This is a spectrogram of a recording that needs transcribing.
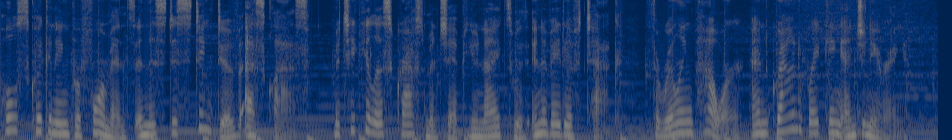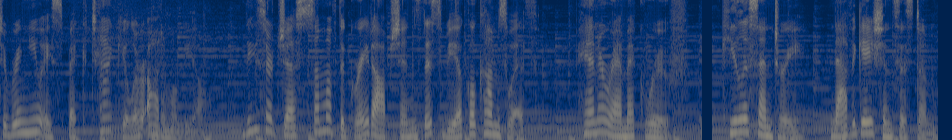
pulse-quickening performance in this distinctive S-Class. Meticulous craftsmanship unites with innovative tech, thrilling power, and groundbreaking engineering to bring you a spectacular automobile. These are just some of the great options this vehicle comes with. Panoramic roof, keyless entry, navigation system,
